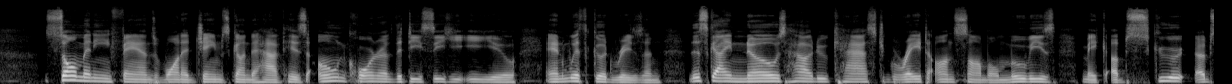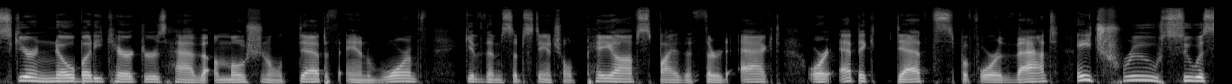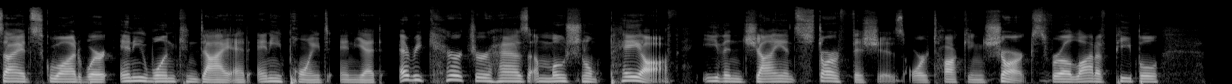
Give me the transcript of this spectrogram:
so many fans wanted James Gunn to have his own corner of the DCEU, and with good reason. This guy knows how to cast great ensemble movies, make obscure obscure nobody characters have emotional depth and warmth, give them substantial payoffs by the third act, or epic deaths before that. A true suicide squad where anyone can die at any point, and yet every character has emotional payoff, even giant starfishes or talking sharks. For a lot of people,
